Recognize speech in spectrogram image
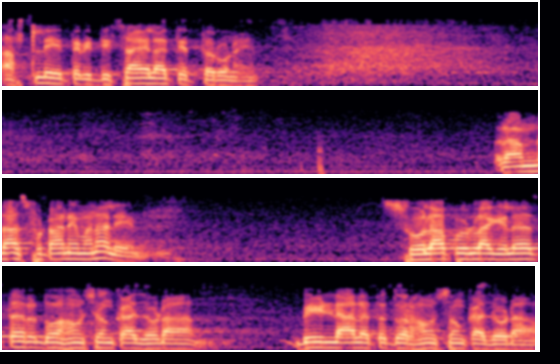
असले तरी दिसायला ते तरुण आहेत. रामदास फुटाणे म्हणाले सोलापूरला गेलं तर दोन का जोडा बीडला आलं तर दोन का जोडा.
